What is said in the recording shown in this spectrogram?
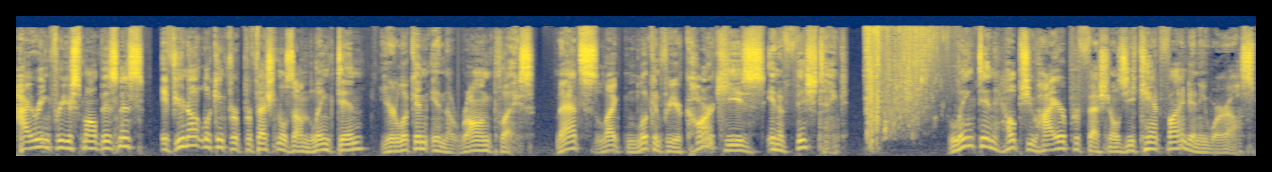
Hiring for your small business? If you're not looking for professionals on LinkedIn, you're looking in the wrong place. That's like looking for your car keys in a fish tank. LinkedIn helps you hire professionals you can't find anywhere else,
